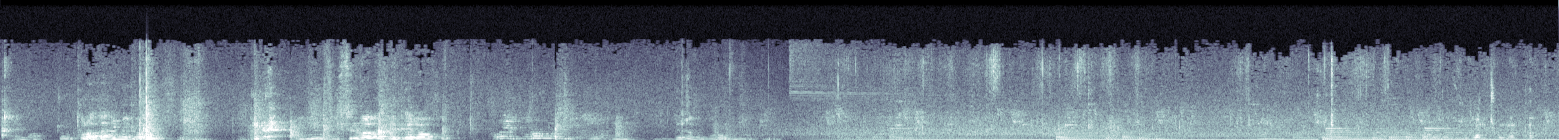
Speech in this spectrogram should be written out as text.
아니, 뭐, 좀 돌아다니면 뭐, 있는, 있을 만한 데 내려갖고, 거기 물어보면 되지. 응, 내려서 물어보면 되지. 수가 엄청 많다.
